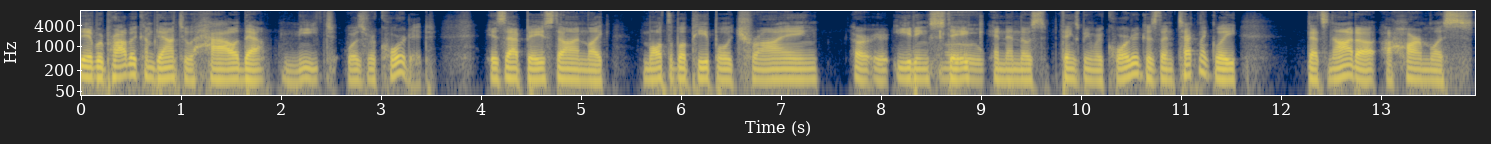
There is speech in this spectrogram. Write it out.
it would probably come down to how that meat was recorded. Is that based on like multiple people trying or, or eating steak, Oh. and then those things being recorded? Because then technically, that's not a, a harmless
